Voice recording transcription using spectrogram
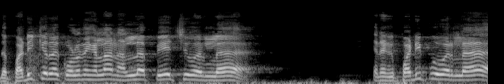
இந்த படிக்கிற குழந்தைங்கள்லாம் நல்ல பேச்சு வரல. எனக்கு படிப்பு வரல.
